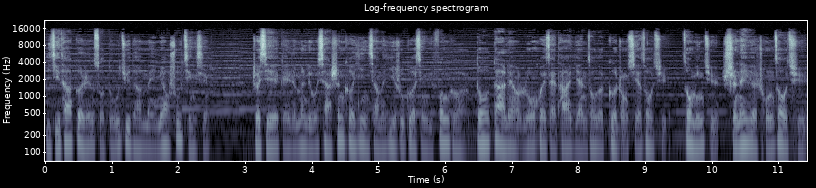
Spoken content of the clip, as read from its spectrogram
以及他个人所独具的美妙抒情性。这些给人们留下深刻印象的艺术个性与风格，都大量融汇在他演奏的各种协奏曲、奏鸣曲、室内乐重奏曲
